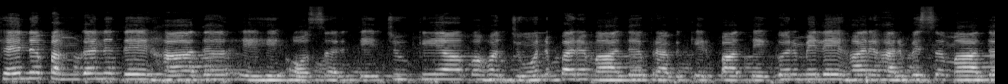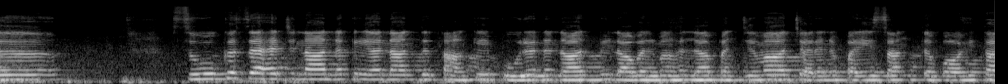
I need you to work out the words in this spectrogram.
ਖਿਨ ਪੰਗਨ ਦੇ ਹਾਦ, ਇਹ ਔਸਰ ਤੇ ਚੁਕਿਆ, ਬਹੁ ਜੋਨ ਪਰਮਾਦ, ਪ੍ਰਭ ਕਿਰਪਾ ਤੇ ਗੁਰ ਮਿਲੇ ਹਰ ਹਰ ਬਿਸਮਾਦ। ਸੁਖ ਸਹਿਜ ਨਾਨਕ ਆਨੰਦ ਤਾਂ ਕੇ ਪੂਰਨ ਨਾਦ ਬਿਲਾਵਲ ਮਹਲਾ ਪੰਜਵਾ ਚਰਨ ਪਏ ਸੰਤ ਬੋਹਿਤਾ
